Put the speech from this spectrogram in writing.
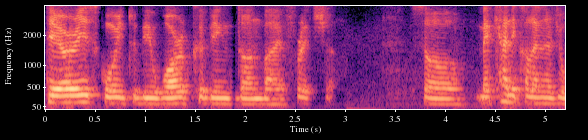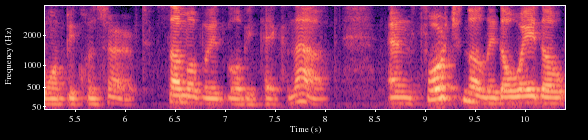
there is going to be work being done by friction. So mechanical energy won't be conserved. Some of it will be taken out. And fortunately, the way the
